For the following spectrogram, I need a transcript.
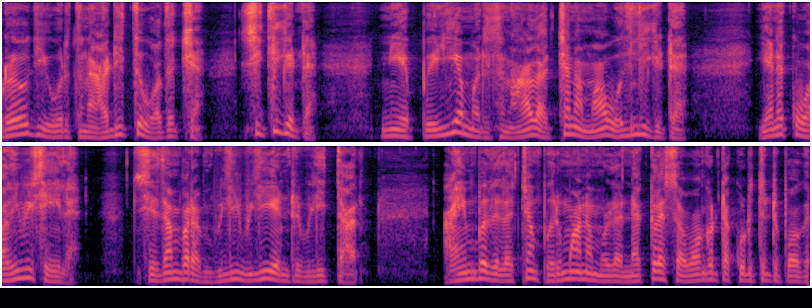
உறவுதி ஒருத்தனை அடித்து உதைச்சேன். சிக்கிக்கிட்டேன். நீ பெரிய மனுஷனால் லட்சணமாக ஒதுங்கிக்கிட்ட. எனக்கு உதவி செய்யலை. சிதம்பரம் விழி விழி என்று விழித்தார். ஐம்பது லட்சம் பெருமானம் உள்ள நெக்லஸை உங்ககிட்ட கொடுத்துட்டு போக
